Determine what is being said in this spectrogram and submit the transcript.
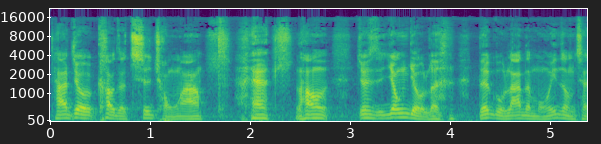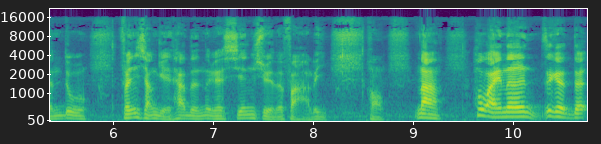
他就靠着吃虫啊，然后就是拥有了德古拉的某一种程度，分享给他的那个鲜血的法力。好，那后来呢，这个的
